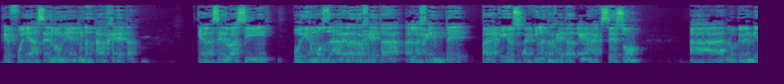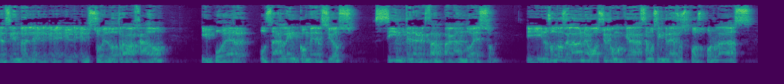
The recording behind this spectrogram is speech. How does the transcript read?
que fue hacerlo mediante una tarjeta, que al hacerlo así, podíamos darle la tarjeta a la gente para que ellos aquí en la tarjeta tengan acceso a lo que vendría siendo el, sueldo trabajado y poder usarle en comercios sin tener que estar pagando eso. Y, nosotros del lado de negocio, como quiera, hacemos ingresos pues, por las,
